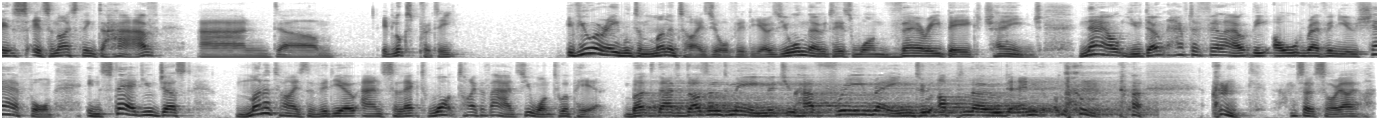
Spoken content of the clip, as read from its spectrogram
It's, it's a nice thing to have and um, it looks pretty. If you are able to monetize your videos, you'll notice one very big change. Now you don't have to fill out the old revenue share form. Instead, you just monetize the video and select what type of ads you want to appear. But that doesn't mean that you have free reign to upload any. I'm so sorry, I, I,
